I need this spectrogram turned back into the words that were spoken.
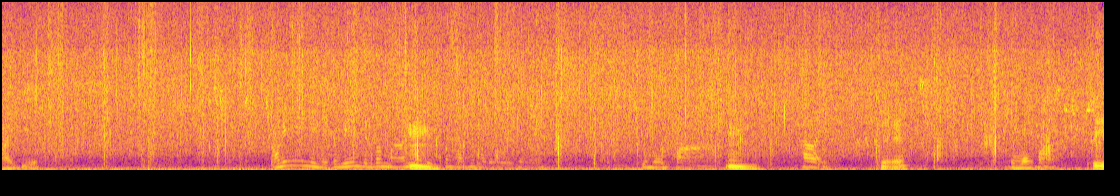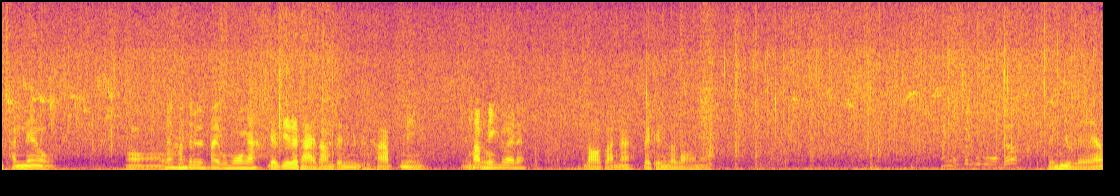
ไอเดียอ๋อนี่นี่นี่ตรงนี้เป็นต้นไม้นี่คือเขาต้องทำให้เราเลยใช่ไหม อุโมงค์ป่า อืมใช่ โอเคอุโมงค์ป่าฟรีทันแนลอ๋อโอเคนายคำจะเดินไปอุโมงค์นะเดี๋ยวพี่จะถ่ายทำเป็นภาพนิ่งภาพนิ่งด้วยนะ รอก่อนนะ ไปถึงแล้วรอนะ ให้เห็นเป็นอุโมงค์เด้อ เห็นอยู่แล้ว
